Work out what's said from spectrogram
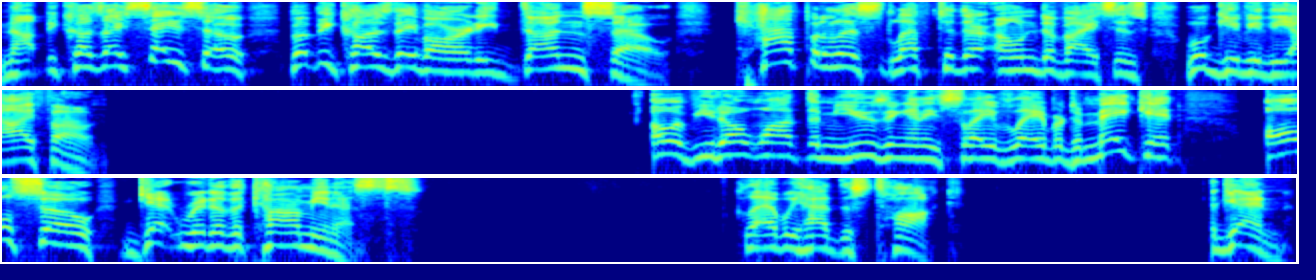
not because I say so, but because they've already done so. Capitalists left to their own devices will give you the iPhone. Oh, if you don't want them using any slave labor to make it, also get rid of the communists. Glad we had this talk. Again,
